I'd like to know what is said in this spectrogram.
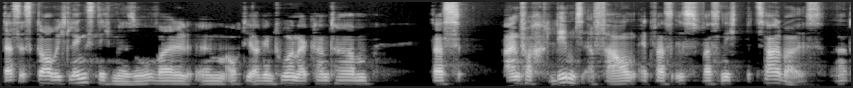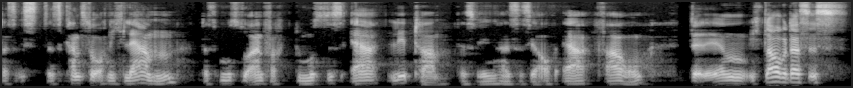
das ist, glaube ich, längst nicht mehr so, weil ähm, auch die Agenturen erkannt haben, dass einfach Lebenserfahrung etwas ist, was nicht bezahlbar ist. Ja, das ist, das kannst du auch nicht lernen. Das musst du einfach, du musst es erlebt haben. Deswegen heißt es ja auch Erfahrung. Ähm, ich glaube, das ist,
